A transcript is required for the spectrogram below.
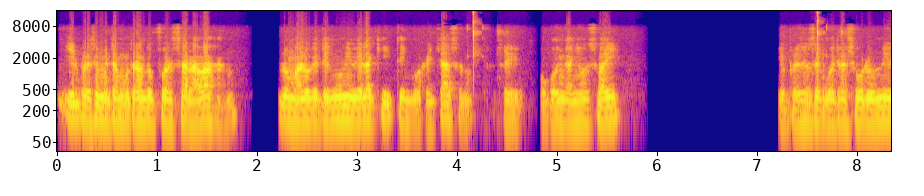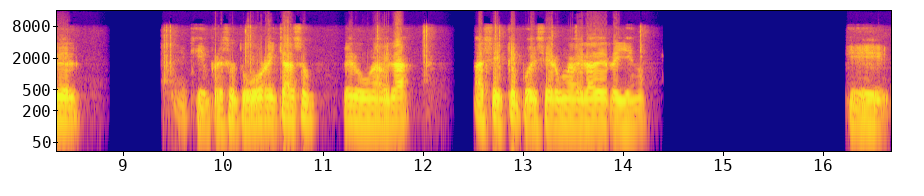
y el precio me está mostrando fuerza a la baja. Lo malo que tengo un nivel aquí, tengo rechazo, ¿no? Entonces, un poco engañoso ahí. El precio se encuentra sobre un nivel. Aquí el precio tuvo rechazo, pero una vela que puede ser una vela de relleno. el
